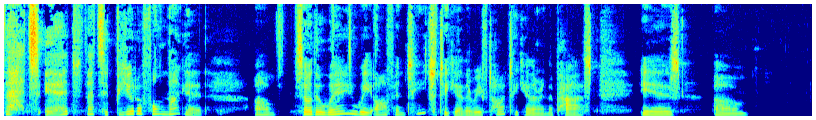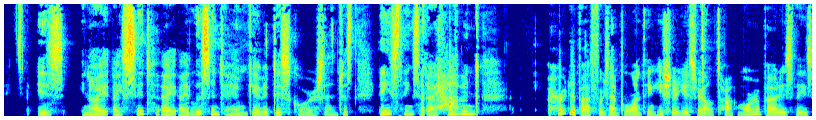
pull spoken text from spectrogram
that's it. That's a beautiful nugget. Um, so the way we often teach together, we've taught together in the past, is um, is you know I, I sit, I, I listen to him give a discourse, and just these things that I haven't heard about. For example, one thing he shared yesterday, I'll talk more about, is these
